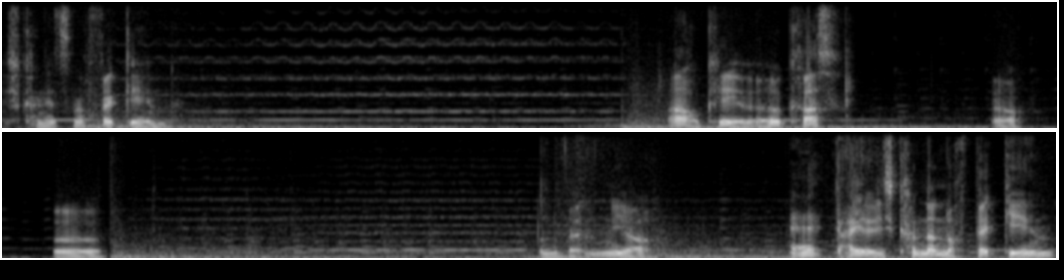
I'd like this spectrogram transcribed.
ich kann jetzt noch weggehen. Ah, okay. Äh, krass. Ja. Äh. Und beenden? Ja. Hä? Geil, ich kann dann noch weggehen.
